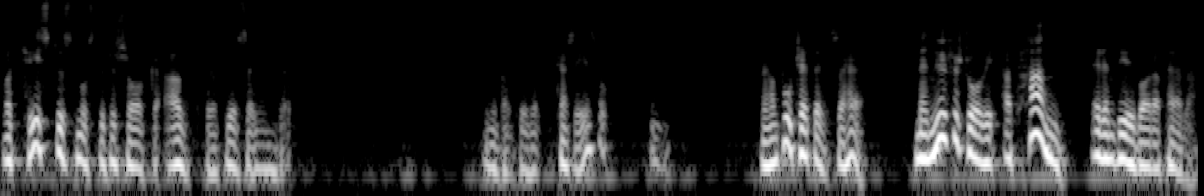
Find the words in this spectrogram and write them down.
och att Kristus måste försaka allt för att lösa in den. Inom parentes sagt, det kanske är så. Mm. Men han fortsätter så här. Men nu förstår vi att han är den dyrbara pärlan.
